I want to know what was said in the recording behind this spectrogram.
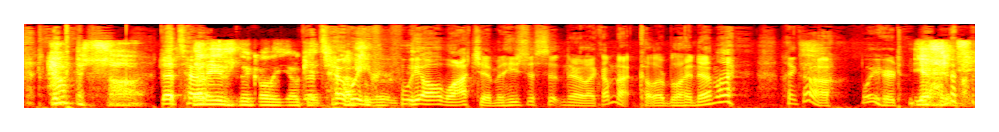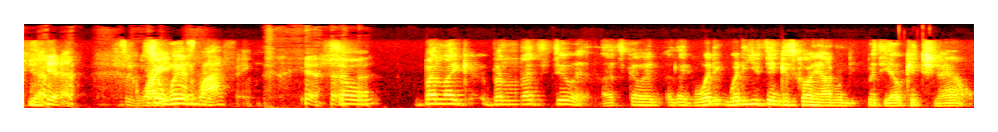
How bizarre. That's how. that is Nikola Jokic. that's how we, absolutely. we all watch him, and he's just sitting there like, I'm not colorblind, am I? Like, oh, weird. Yeah. Yeah. yeah. It's like, why So are you guys laughing? Yeah. So, but like, but let's do it. Let's go. In, like, what what do you think is going on with, with Jokic now?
